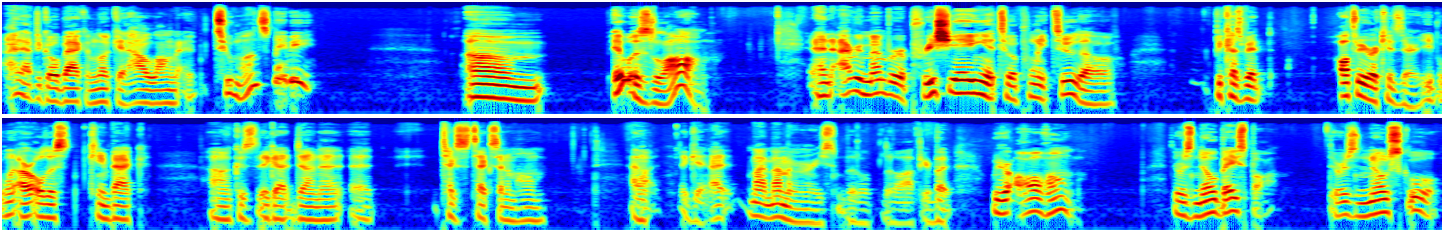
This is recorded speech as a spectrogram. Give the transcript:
I'd have to go back and look at how long that, two months maybe? Um, it was long. And I remember appreciating it to a point too, though, because we had all three of our kids there. Even when our oldest came back because uh, they got done at, at Texas Tech, sent them home. I again, I, my, my memory's a little, little off here, but we were all home. There was no baseball. There was no school.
